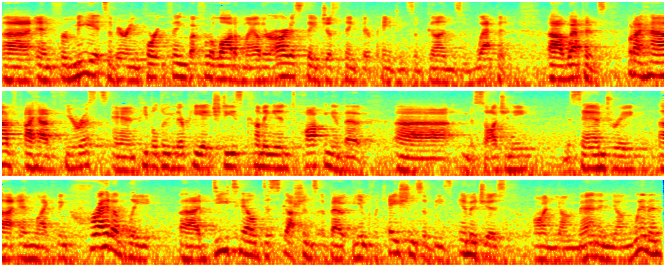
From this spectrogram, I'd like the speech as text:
Uh, and for me, it's a very important thing, but for a lot of my other artists, they just think they're paintings of guns and weapon, uh, weapons. But I have, I have theorists and people doing their PhDs coming in talking about uh, misogyny, misandry, uh, and like incredibly uh, detailed discussions about the implications of these images on young men and young women,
